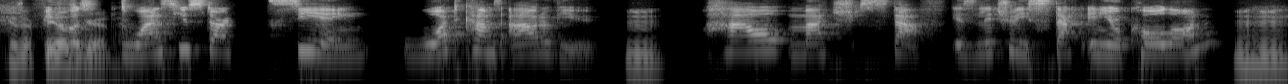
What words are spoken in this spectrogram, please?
Because it feels because good. once you start seeing what comes out of you Mm. how much stuff is literally stuck in your colon Mm-hmm.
